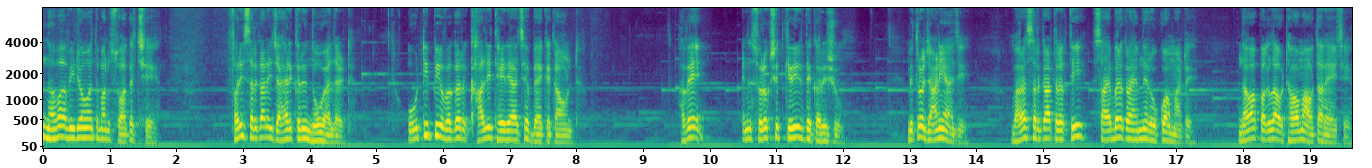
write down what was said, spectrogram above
નવા વિડીયોમાં તમારું સ્વાગત છે. ફરી સરકારે જાહેર કર્યું નવું એલર્ટ. ઓટીપી વગર ખાલી થઈ રહ્યા છે બેંક એકાઉન્ટ. હવે એને સુરક્ષિત કેવી રીતે કરીશું? મિત્રો, જાણીએ આજે. ભારત સરકાર તરફથી સાયબર ક્રાઇમને રોકવા માટે નવા પગલાં ઉઠાવવામાં આવતા રહે છે.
